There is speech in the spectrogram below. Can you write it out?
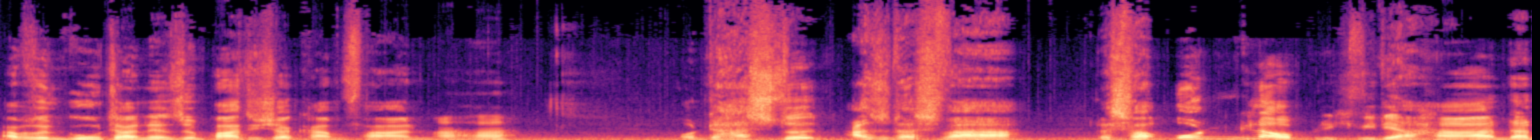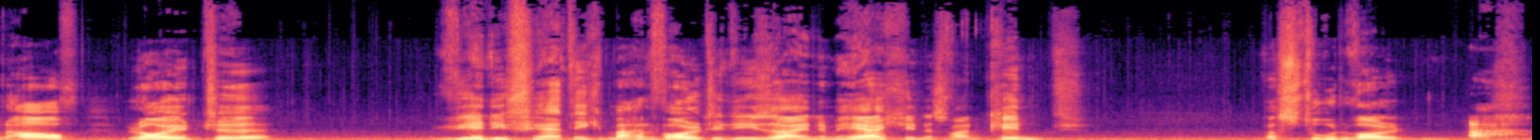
Aber so ein guter, ne? sympathischer Kampfhahn. Aha. Und da hast du, also das war, das war unglaublich, wie der Hahn dann auf Leute, wie er die fertig machen wollte, die seinem Herrchen, das war ein Kind, was tun wollten. Ach.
